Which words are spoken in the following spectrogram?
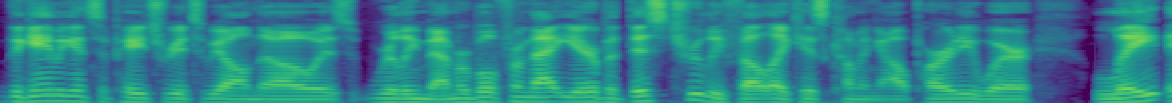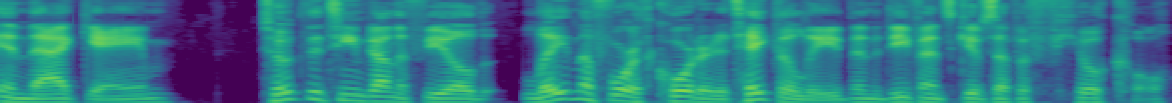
the game against the Patriots, we all know, is really memorable from that year, but this truly felt like his coming out party where late in that game, took the team down the field late in the fourth quarter to take the lead, then the defense gives up a field goal.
